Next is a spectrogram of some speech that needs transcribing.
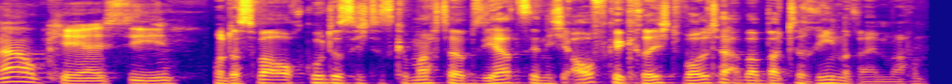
Ah, okay, I see. Und das war auch gut, dass ich das gemacht habe. Sie hat sie nicht aufgekriegt, wollte aber Batterien reinmachen.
